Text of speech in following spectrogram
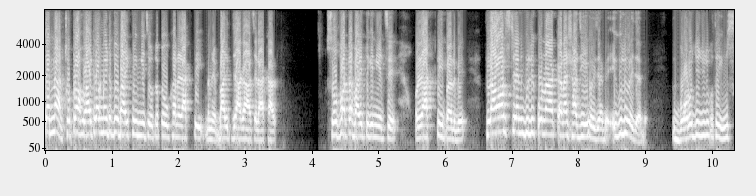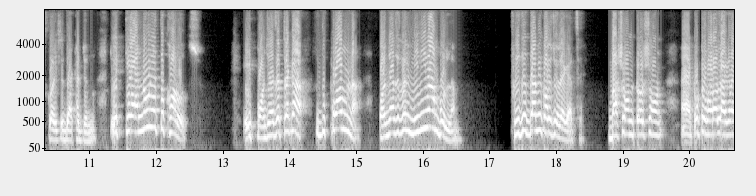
কারণ না ছোট হোয়াইট আলমারিটা তো বাড়ি থেকে নিয়েছে, ওটা তো ওখানে রাখতেই মানে বাড়িতে জায়গা আছে রাখার। সোফাটা বাড়ি থেকে নিয়েছে ওরা রাখতেই পারবে। ফ্লাওয়ার স্ট্যান্ড গুলি কোনা কানা সাজিয়ে হয়ে যাবে, এগুলি হয়ে যাবে। বড় জিনিসগুলি কোথায় ইউজ করে সেটা দেখার জন্য। তাহলে কেন এত খরচ? এই পঞ্চাশ হাজার টাকা কিন্তু কম না। পঞ্চাশ হাজার টাকা মিনিমাম বললাম। ফ্রিজের দামই কত চলে গেছে? বাসন টসন হ্যাঁ টোটো ভালো লাগে না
